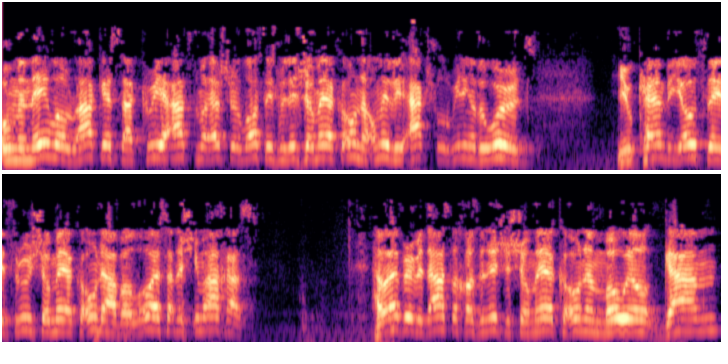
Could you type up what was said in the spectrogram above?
Umemelo rakes akriya atzma efsher losses midin shomea. Only the actual reading of the words, you can be yotze through shomea kaona, but lo es neshima achas. However, v'dasa Chazon Ish shomea kaona moil gam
